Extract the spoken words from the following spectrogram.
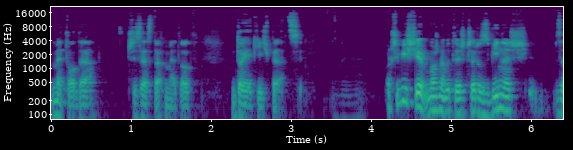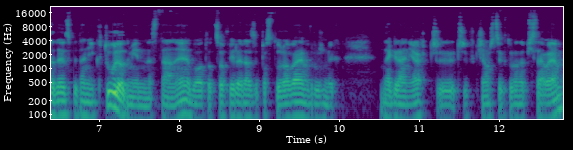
metodę czy zestaw metod do jakiejś pracy. Oczywiście można by to jeszcze rozwinąć, zadając pytanie, które odmienne stany, bo to co wiele razy postulowałem w różnych nagraniach czy, czy w książce, którą napisałem,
